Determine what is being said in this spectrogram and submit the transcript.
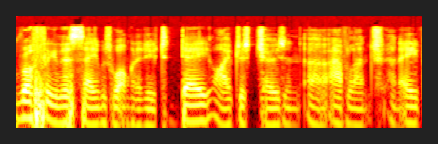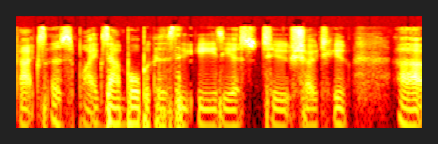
roughly the same as what I'm going to do today. I've just chosen uh, Avalanche and AVAX as my example because it's the easiest to show to you. Uh,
